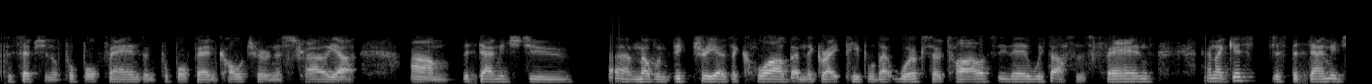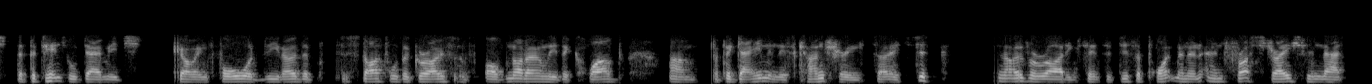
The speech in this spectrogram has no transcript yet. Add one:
perception of football fans and football fan culture in Australia. Um, the damage to uh, Melbourne Victory as a club and the great people that work so tirelessly there with us as fans and I guess just the damage, the potential damage going forward, you know, the, to stifle the growth of, of not only the club, um, but the game in this country. So it's just an overriding sense of disappointment and, and frustration that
